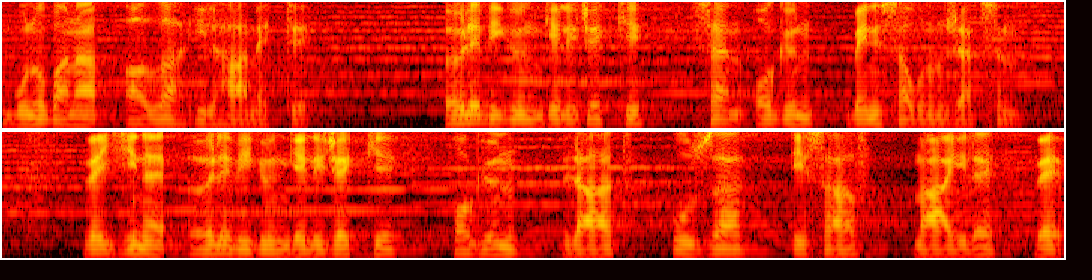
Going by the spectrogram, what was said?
bunu bana Allah ilham etti. Öyle bir gün gelecek ki sen o gün beni savunacaksın. Ve yine öyle bir gün gelecek ki o gün Lat, Uzza, İsaf, Naile ve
